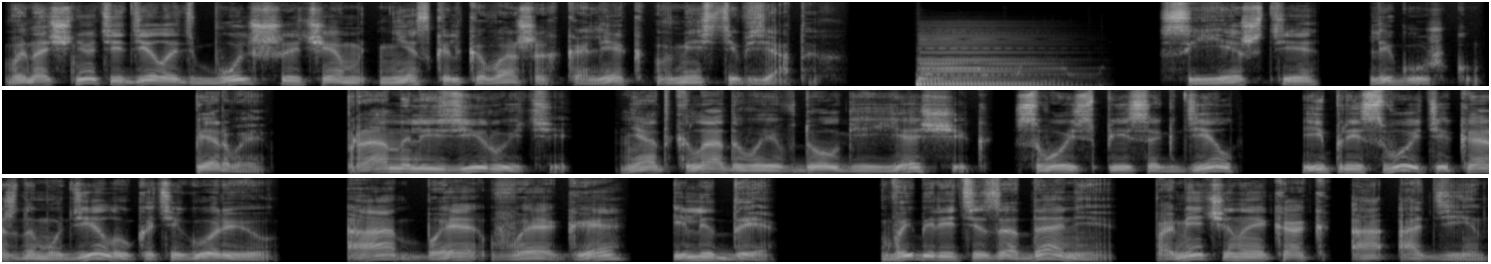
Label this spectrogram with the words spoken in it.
вы начнете делать больше, чем несколько ваших коллег вместе взятых. Съешьте лягушку. Первое. Проанализируйте, не откладывая в долгий ящик, свой список дел и присвойте каждому делу категорию А, Б, В, Г или Д. Выберите задание, помеченное как А1,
